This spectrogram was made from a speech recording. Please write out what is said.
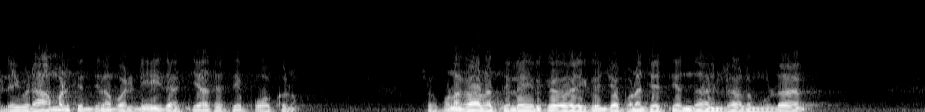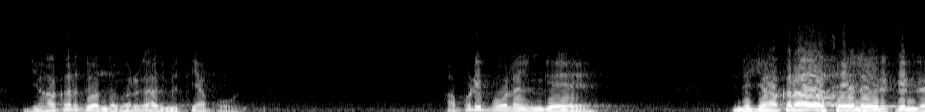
இடைவிடாமல் சிந்தனை பண்ணி இந்த அத்தியாசத்தை போக்கணும். சொப்பன காலத்தில் இருக்கிற வரைக்கும் சொப்பனம் சத்தியந்தான் என்றாலும் கூட ஜாக்கிரதை வந்த பிறகு அது மித்தியாக போகுது. அப்படி போல் இங்கே இந்த ஜாக்கிராவசையில் இருக்கின்ற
